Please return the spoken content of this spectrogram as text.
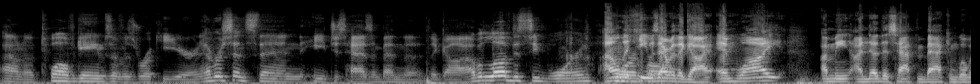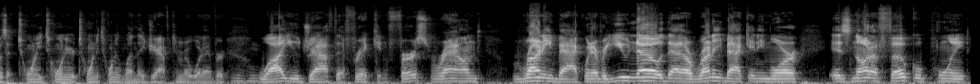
I don't know, 12 games of his rookie year. And ever since then, he just hasn't been the, the guy. I would love to see Warren. I don't more think he was ever the guy. And why? I mean, I know this happened back in what was it, 2020 or 2021? They drafted him or whatever. Mm-hmm. Why you draft a freaking first round running back whenever you know that a running back anymore is not a focal point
